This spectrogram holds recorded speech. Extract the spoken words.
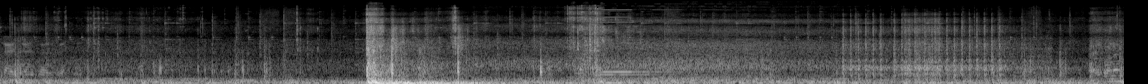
ใช่ใช่ใช่ใช่ไปตัวนั้น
